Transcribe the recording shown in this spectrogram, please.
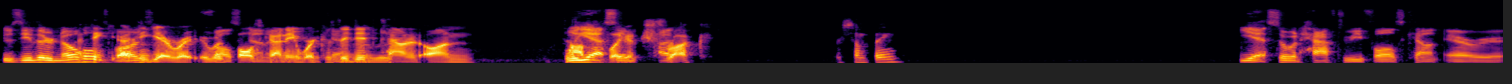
It was either no I holds think I think yeah, right. It was falls count anywhere because they did count it on Well, yes, like a and I- truck or something. Yeah, so it would have to be false count error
